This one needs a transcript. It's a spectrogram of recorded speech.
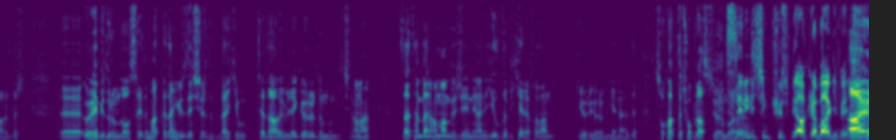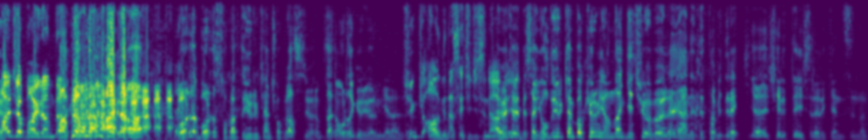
vardır. Ee, öyle bir durumda olsaydım hakikaten yüzleşirdim. Belki bu tedavi bile görürdüm bunun için ama zaten ben hamam böceğini hani yılda bir kere falan görüyorum genelde. Sokakta çok rastlıyorum bu arada. Senin için küs bir akraba gibi. Aynen. Anca bayramda. Bayramdan bayrama. bu arada bu arada sokakta yürürken çok rastlıyorum. Zaten orada görüyorum genelde. Çünkü algıda seçicisin abi. Evet evet mesela yolda yürürken bakıyorum yanından geçiyor böyle. Yani de tabii direkt e, şerit değiştirerek kendisinden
